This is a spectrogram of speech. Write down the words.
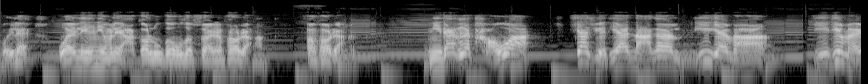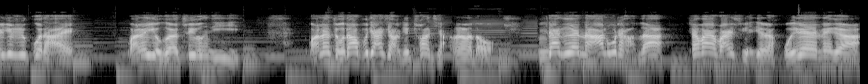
回来。我领你们俩高炉沟子拴上炮仗，放炮仗。你大哥淘啊，下雪天拿个一间房，一进门就是锅台，完了有个吹风机，完了走道不加小区撞墙上了都。你大哥拿炉铲子上外面玩雪去了，回来那个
